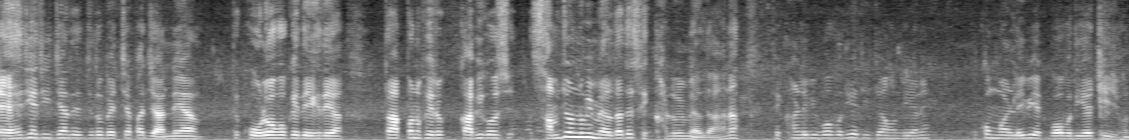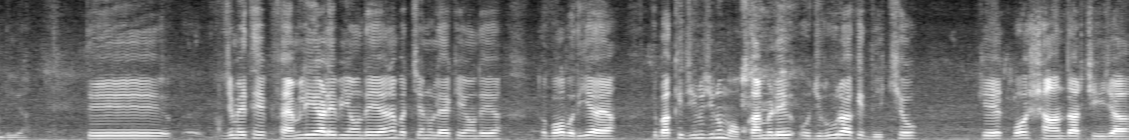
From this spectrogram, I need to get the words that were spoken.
ਇਹੋ ਜਿਹੀਆਂ ਚੀਜ਼ਾਂ ਦੇ ਜਦੋਂ ਵਿੱਚ ਆਪਾਂ ਜਾਂਦੇ ਆ ਤੇ ਕੋਲੋਂ ਹੋ ਕੇ ਦੇਖਦੇ ਆ, ਤਾਂ ਆਪਾਂ ਨੂੰ ਫਿਰ ਕਾਫੀ ਕੁਝ ਸਮਝਣ ਨੂੰ ਵੀ ਮਿਲਦਾ ਤੇ ਸਿੱਖਣ ਨੂੰ ਵੀ ਮਿਲਦਾ, ਹਨਾ? ਸਿੱਖਣ ਲਈ ਵੀ ਬਹੁਤ ਵਧੀਆ ਚੀਜ਼ਾਂ ਹੁੰਦੀਆਂ ਨੇ ਤੇ ਘੁੰਮਣ ਲਈ ਵੀ ਇੱਕ ਬਹੁਤ ਵਧੀਆ ਚੀਜ਼ ਹੁੰਦੀ ਆ। ਤੇ ਜਿਵੇਂ ਇੱਥੇ ਫੈਮਿਲੀ ਵਾਲੇ ਵੀ ਆਉਂਦੇ ਆ ਨਾ, ਬੱਚਿਆਂ ਨੂੰ ਲੈ ਕੇ ਆਉਂਦੇ ਆ, ਤਾਂ ਬਹੁਤ ਵਧੀਆ ਆ। ਤੇ ਬਾਕੀ ਜਿਹਨੂੰ ਜਿਹਨੂੰ ਮੌਕਾ ਮਿਲੇ, ਉਹ ਜ਼ਰੂਰ ਆ ਕੇ ਦੇਖਿਓ। ਕਿ ਇੱਕ ਬਹੁਤ ਸ਼ਾਨਦਾਰ ਚੀਜ਼ ਆ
